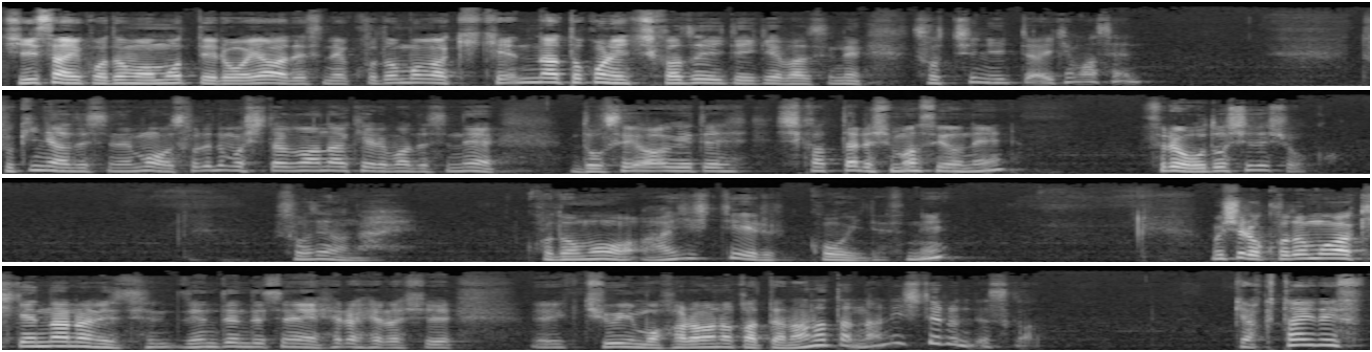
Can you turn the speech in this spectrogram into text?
小さい子供を持っている親はですね、子供が危険なところに近づいていけばですね、そっちに行ってはいけません。時にはですね、もうそれでも従わなければですね、土星を上げて叱ったりしますよね。それは脅しでしょうかそうではない。子供を愛している行為ですね。むしろ子供が危険なのに全然ですね、ヘラヘラして、注意も払わなかったら、あなた何してるんですか虐待です。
